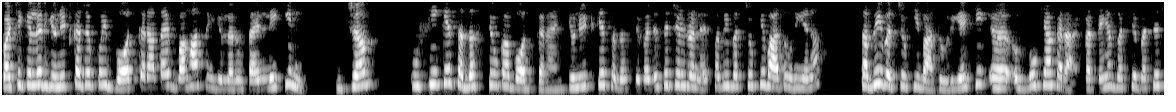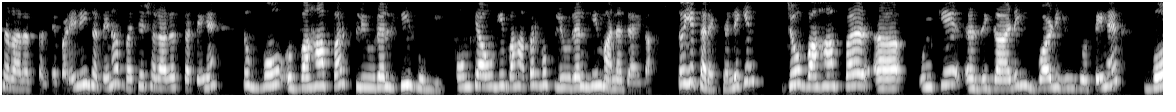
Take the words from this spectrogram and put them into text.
पर्टिकुलर यूनिट का जब कोई बोध कराता है, वहाँ सिंगुलर होता है। लेकिन जब उसी के सदस्यों का बोध कराएँ यूनिट के सदस्यों का, जैसे चिल्ड्रन है, सभी बच्चों की बात हो रही है ना? सभी बच्चों की बात हो रही है कि वो क्या करा करते हैं? बच्चे बच्चे शरारत करते हैं। बड़े नहीं करते ना बच्चे शरारत करते हैं तो वो वहाँ पर प्लूरल ही होगी। फॉर्म क्या होगी? वहाँ पर वो प्लूरल ही माना जाएगा। तो ये करेक्ट है। लेकिन जो वहाँ पर आ, उनके रिगार्डिंग वर्ड यूज़ होते हैं वो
